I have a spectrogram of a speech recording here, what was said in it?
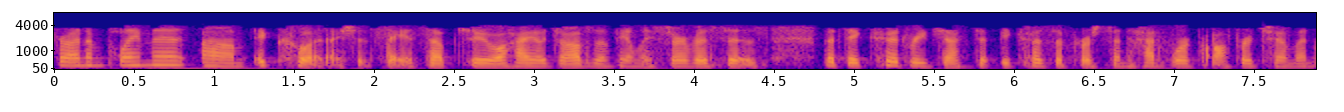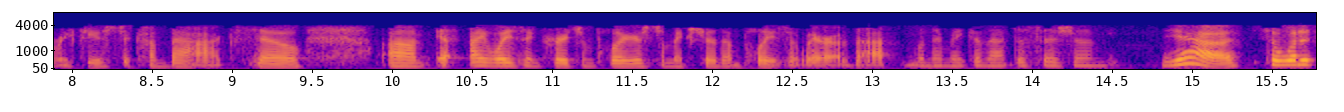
for unemployment. Um, it could, I should say. It's up to Ohio Jobs and Family Services, but they could reject it because the person had work offered to them and refused to come back. So um, I always encourage employers to make sure the employees are aware of that when they're making that decision. Yeah. So what it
